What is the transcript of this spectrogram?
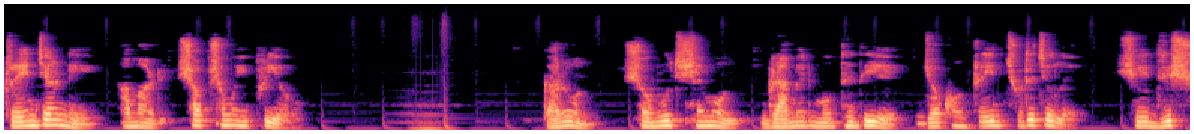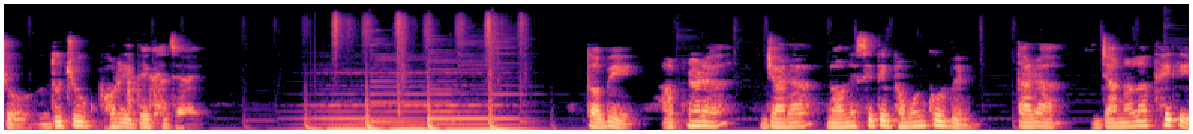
ট্রেন জার্নি আমার সবসময় প্রিয়। কারণ সবুজ শ্যামল গ্রামের মধ্যে দিয়ে যখন ট্রেন ছুটে চলে সেই দৃশ্য দুচোখ ভরে দেখা যায়। তবে আপনারা যারা নন এসিতে ভ্রমণ করবেন, তারা জানালা থেকে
